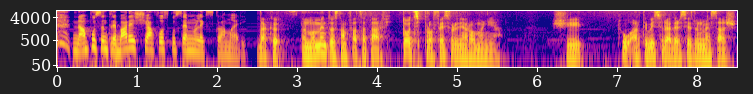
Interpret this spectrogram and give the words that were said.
N-am pus întrebare și a fost cu semnul exclamării. Dacă în momentul ăsta în fața ta ar fi toți profesorii din România și tu ar trebui să le adresezi un mesaj,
